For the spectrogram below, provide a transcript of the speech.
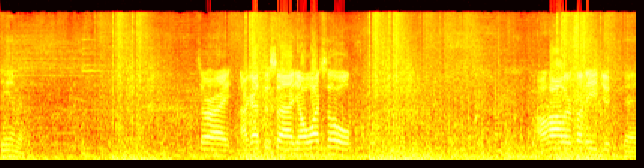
Damn it. It's all right. I got this side. Y'all watch the hole. I'll holler if I need you. Okay.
